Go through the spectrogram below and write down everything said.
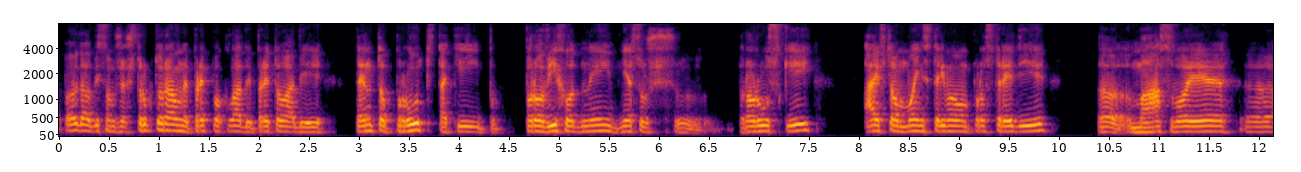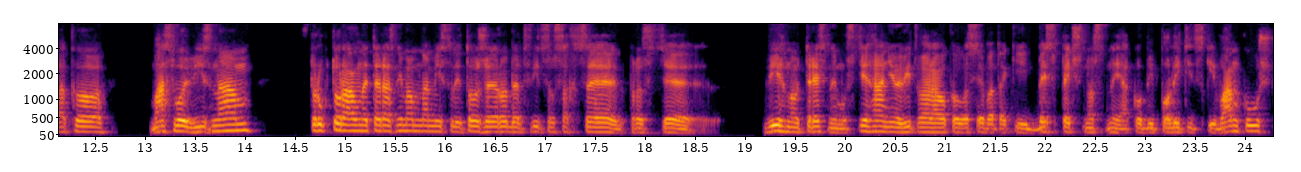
povedal by som, že štruktúrálne predpoklady preto, aby tento prúd, taký provýchodný, dnes už e, proruský, aj v tom mainstreamovom prostredí má, svoje, ako, má svoj význam. Štruktúrálne teraz nemám na mysli to, že Robert Fico sa chce proste vyhnúť trestnému stíhaniu, vytvára okolo seba taký bezpečnostný akoby politický vankúš,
